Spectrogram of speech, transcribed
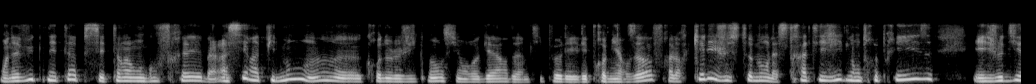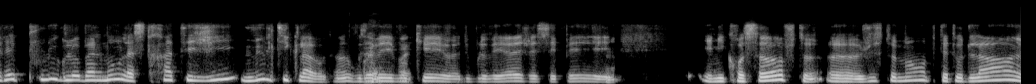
On a vu que NetApp s'est engouffré ben, assez rapidement, hein, euh, chronologiquement, si on regarde un petit peu les, les, premières offres. Alors, quelle est justement la stratégie de l'entreprise et je dirais plus globalement la stratégie multi-cloud hein? Vous avez évoqué ouais. euh, GCP et, mmh. et Microsoft. Euh, justement, peut-être au-delà,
